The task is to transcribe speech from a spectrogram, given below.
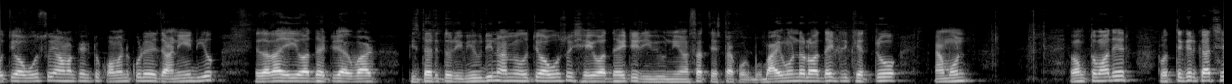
অতি অবশ্যই আমাকে একটু কমেন্ট করে জানিয়ে দিও যে দাদা এই অধ্যায়টির একবার বিস্তারিত রিভিউ দিন, আমি অতি অবশ্যই সেই অধ্যায়টির রিভিউ নিয়ে আসার চেষ্টা করব। বায়ুমণ্ডল অধ্যায়টির ক্ষেত্রেও এমন। এবং তোমাদের প্রত্যেকের কাছে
